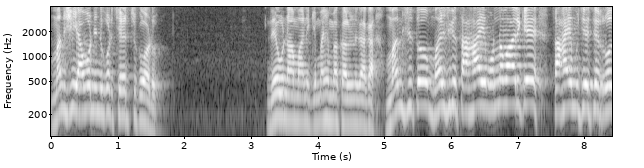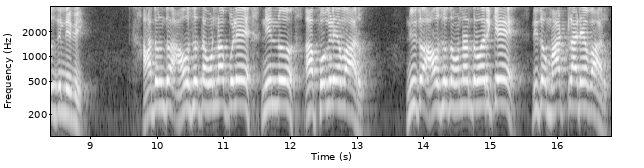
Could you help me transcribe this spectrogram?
మనిషి ఎవరు నిన్ను కూడా చేర్చుకోడు. దేవుడు నామానికి మహిమ కలును మనిషితో మనిషికి సహాయం ఉన్నవారికే సహాయం చేసే రోజులు ఇవి. అతనితో అవసరత ఉన్నప్పుడే నిన్ను పొగిడేవారు. నీతో అవసరం ఉన్నంత వరకే నీతో మాట్లాడేవారు.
